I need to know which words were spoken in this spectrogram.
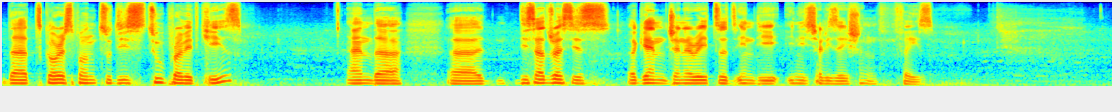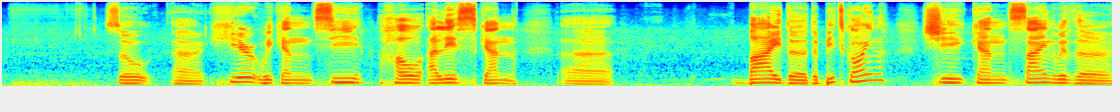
that correspond to these two private keys, and uh, this address is again generated in the initialization phase. So uh, here we can see how Alice can uh, buy the, the Bitcoin. She can sign with uh,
